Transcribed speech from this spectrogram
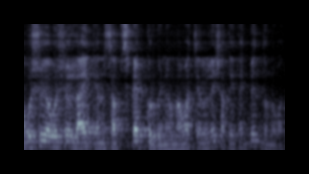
অবশ্যই অবশ্যই লাইক অ্যান্ড সাবস্ক্রাইব করবেন এবং আমার চ্যানেলের সাথেই থাকবেন। ধন্যবাদ।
